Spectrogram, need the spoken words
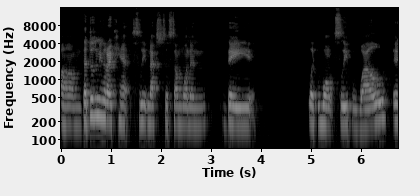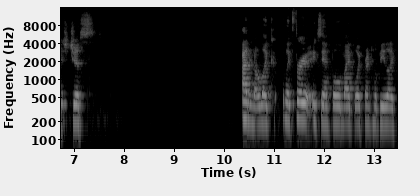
Um, that doesn't mean that I can't sleep next to someone and they like won't sleep well. It's just I don't know, like like for example, my boyfriend he'll be like,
